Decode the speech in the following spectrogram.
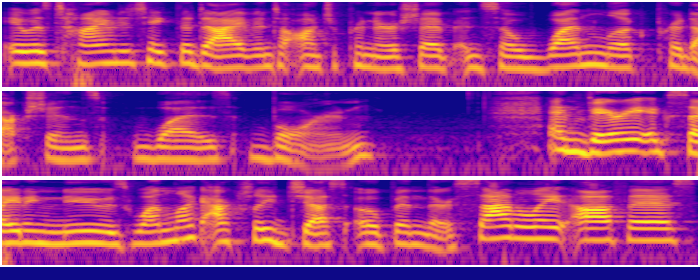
It was time to take the dive into entrepreneurship, and so One Look Productions was born. And very exciting news One actually just opened their satellite office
